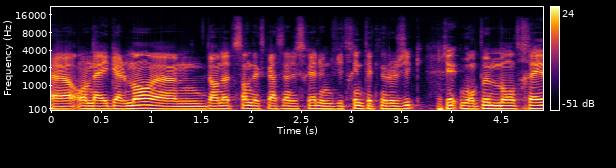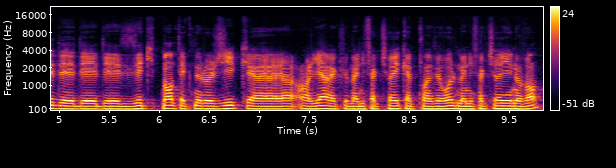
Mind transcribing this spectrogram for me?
Euh, on a également euh, dans notre centre d'expertise industrielle une vitrine technologique où on peut montrer des, équipements technologiques euh, en lien avec le manufacturier 4.0, le manufacturier innovant.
